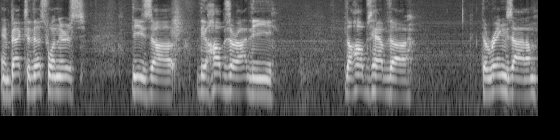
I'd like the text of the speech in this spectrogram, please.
And back to this one, there's these, uh, the hubs are on the, the hubs have the, the rings on them.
